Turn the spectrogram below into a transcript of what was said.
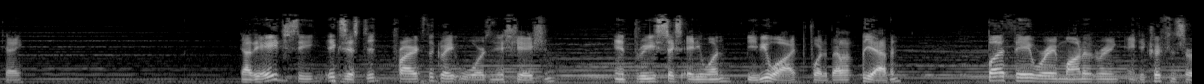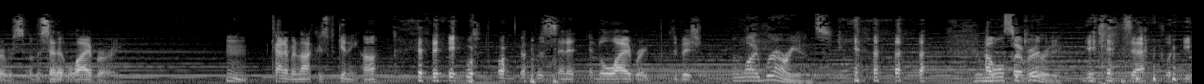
Okay, now, the agency existed prior to the Great War's initiation in 3681 BBY, before the Battle of the Yavin, but they were a monitoring and decryption service of the Senate Library. Hmm, kind of innocuous beginning, huh? they were part of the Senate and the Library Division. The librarians. You're However- security. Exactly.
